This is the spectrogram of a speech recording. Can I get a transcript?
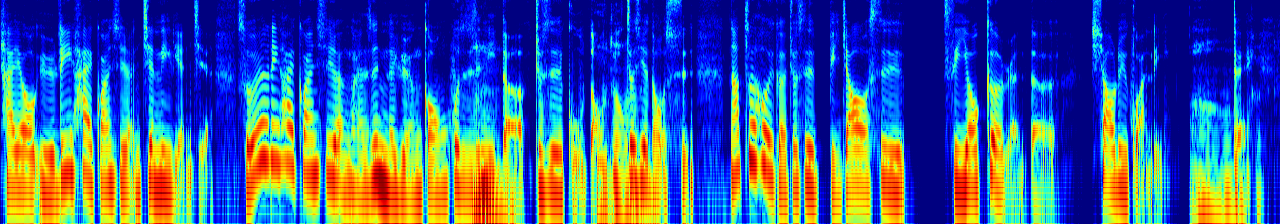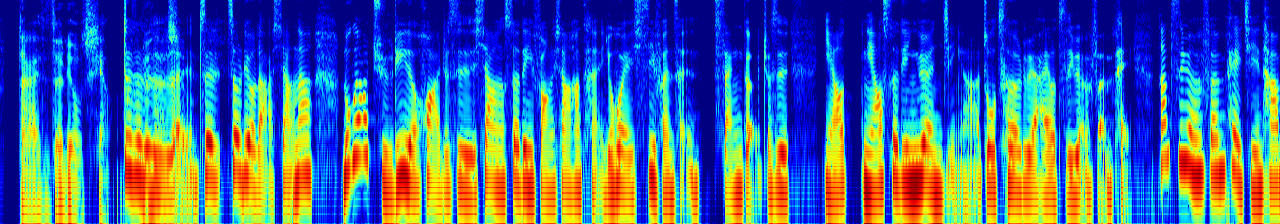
还有与利害关系人建立连接。所谓的利害关系人，可能是你的员工，或者是你的就是股东，嗯、股东这些都是。那最后一个就是比较是 CEO 个人的效率管理。哦，对，大概是这六项。对对对对对，这这六大项。那如果要举例的话，就是像设定方向，它可能又会细分成三个，就是你要你要设定愿景啊，做策略，还有资源分配。那资源分配其实它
